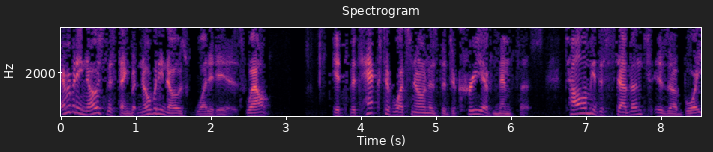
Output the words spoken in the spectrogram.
everybody knows this thing, but nobody knows what it is. Well, it's the text of what's known as the Decree of Memphis. Ptolemy VII is a boy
